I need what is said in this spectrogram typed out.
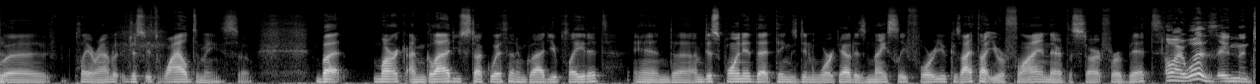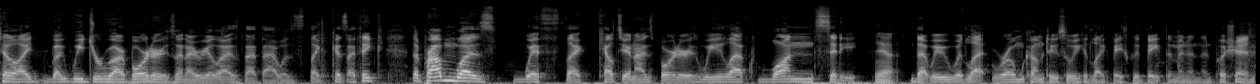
Yeah. uh, play around with. It just it's wild to me. So, but Mark, I'm glad you stuck with it. I'm glad you played it, and uh, I'm disappointed that things didn't work out as nicely for you because I thought you were flying there at the start for a bit. Oh, I was, and until I we drew our borders, and I realized that that was like because I think the problem was with like Keltia and I's borders, we left one city Yeah. that we would let Rome come to, so we could like basically bait them in and then push in,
